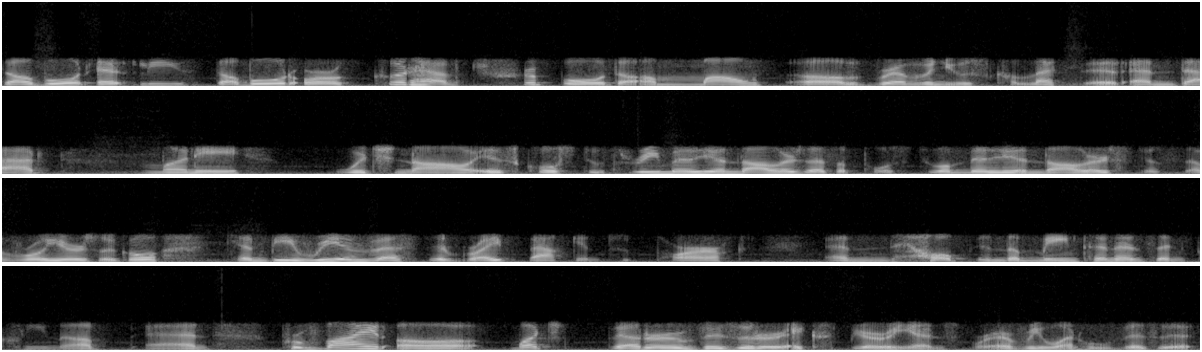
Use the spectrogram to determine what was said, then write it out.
doubled, at least doubled, or could have tripled the amount of revenues collected. And that money, which now is close to $3 million as opposed to a million dollars just several years ago, can be reinvested right back into parks and help in the maintenance and cleanup and provide a much better visitor experience for everyone who visits.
